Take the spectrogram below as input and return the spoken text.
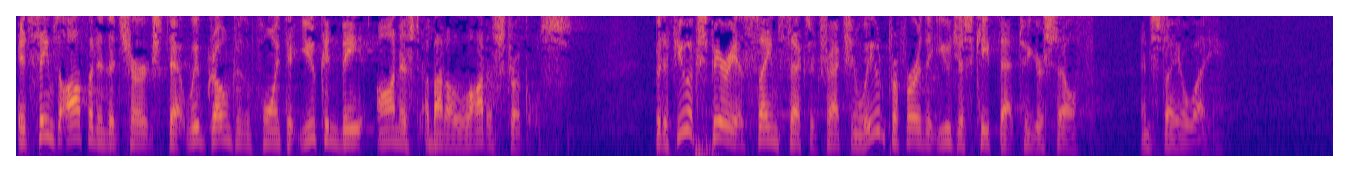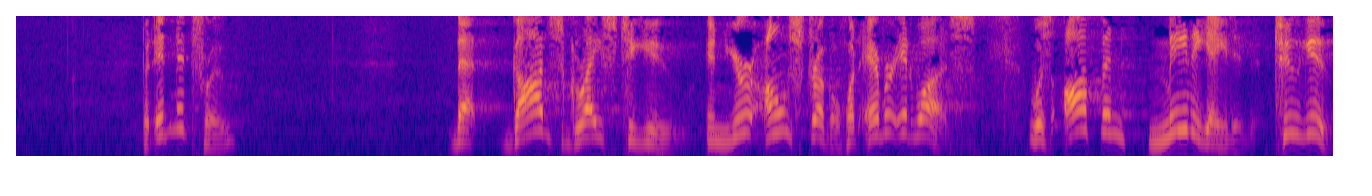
it seems often in the church that we've grown to the point that you can be honest about a lot of struggles. But if you experience same sex attraction, we would prefer that you just keep that to yourself and stay away. But isn't it true that God's grace to you in your own struggle, whatever it was, was often mediated to you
